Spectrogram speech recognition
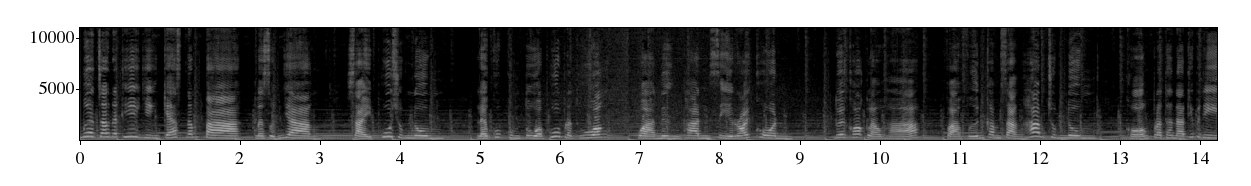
เมื่อเจ้าหน้าที่ยิงแก๊สน้ำตา กระสุนยาง ใส่ผู้ชุมนุม และควบคุมตัวผู้ประท้วงกว่า 1,400 คน ด้วยข้อกล่าวหา ฝ่าฝืนคำสั่งห้ามชุมนุมของประธานาธิบดี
